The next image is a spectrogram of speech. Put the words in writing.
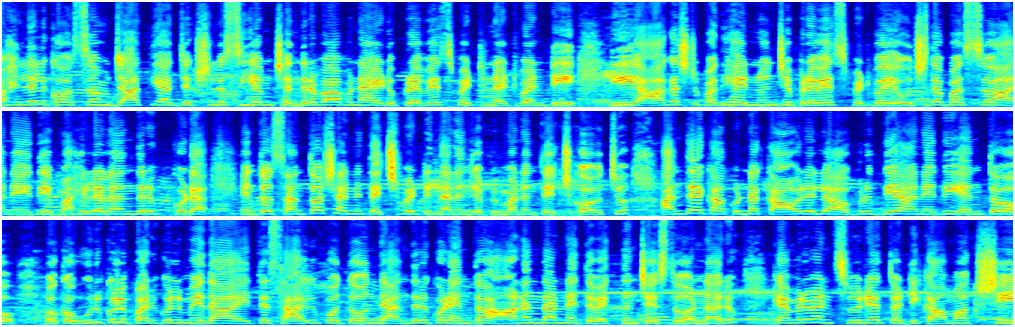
మహిళల కోసం జాతీయ అధ్యక్షులు సీఎం చంద్రబాబు నాయుడు ప్రవేశపెట్టినటువంటి ఈ ఆగస్టు పదిహేను నుంచి ప్రవేశపెట్టబోయే ఉచిత బస్సు అనేది మహిళలందరికీ కూడా ఎంతో సంతోషాన్ని తెచ్చిపెట్టిందని చెప్పి మనం తెచ్చుకోవచ్చు. అంతేకాకుండా కావలిలో అభివృద్ధి అనేది ఎంతో ఒక ఉరుకులు పరుగుల మీద అయితే సాగిపోతోంది. అందరూ కూడా ఎంతో ఆనందాన్ని అయితే వ్యక్తం చేస్తూ ఉన్నారు. కెమెరామ్యాన్ సూర్య తోటి కామాక్షి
